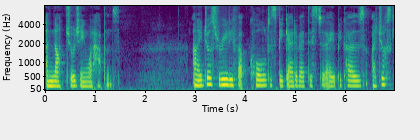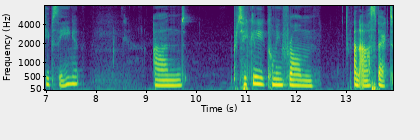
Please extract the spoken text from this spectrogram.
and not judging what happens. And I just really felt called to speak out about this today because I just keep seeing it. And particularly coming from an aspect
